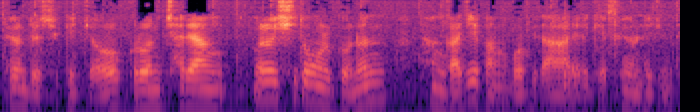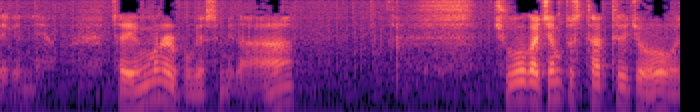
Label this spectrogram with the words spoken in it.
표현될 수 있겠죠. 그런 차량을 시동을 거는 한 가지 방법이다. 이렇게 표현을 해주면 되겠네요. 자, 영문을 보겠습니다. 주어가 점프 스타트죠.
